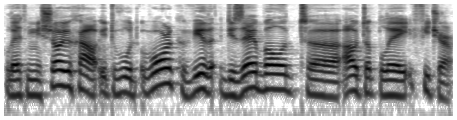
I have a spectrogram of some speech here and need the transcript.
let me show you how it would work with disabled uh, autoplay feature.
